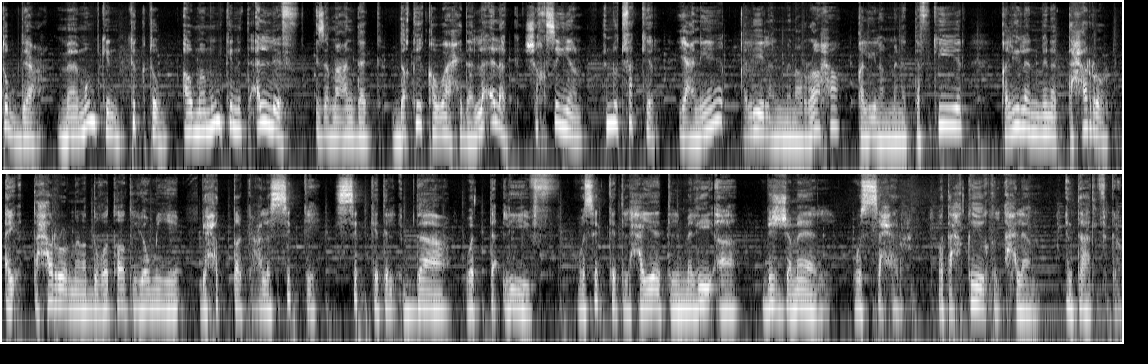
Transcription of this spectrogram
تبدع ما ممكن تكتب أو ما ممكن تألف. إذا ما عندك دقيقة واحدة لإلك شخصيا أنه تفكر يعني قليلا من الراحة قليلا من التفكير قليلا من التحرر. أي التحرر من الضغوطات اليومية بحطك على السكة سكة الإبداع والتأليف وسكة الحياة المليئة بالجمال والسحر وتحقيق الأحلام. انتهت الفكرة.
